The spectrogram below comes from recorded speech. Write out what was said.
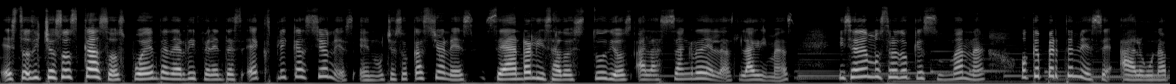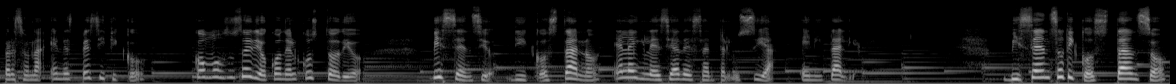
Estos dichosos casos pueden tener diferentes explicaciones. En muchas ocasiones se han realizado estudios a la sangre de las lágrimas y se ha demostrado que es humana o que pertenece a alguna persona en específico, como sucedió con el custodio Vicencio di Costano en la iglesia de Santa Lucía, en Italia. Vicenzo di Costanzo,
